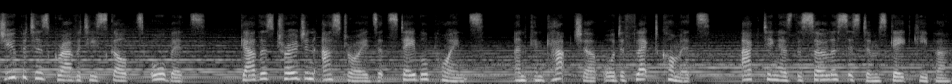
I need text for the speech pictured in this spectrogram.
Jupiter's gravity sculpts orbits, gathers Trojan asteroids at stable points, and can capture or deflect comets, acting as the solar system's gatekeeper.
